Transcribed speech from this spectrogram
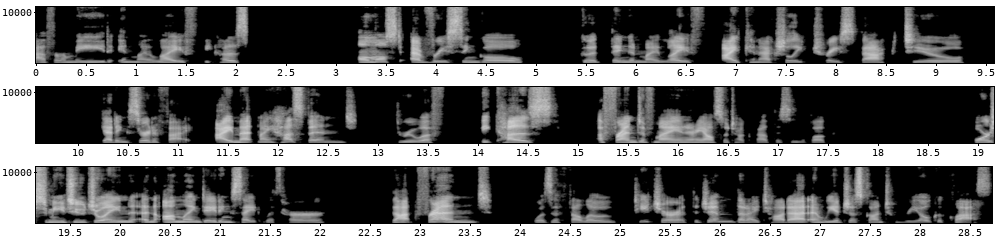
ever made in my life because almost every single good thing in my life I can actually trace back to getting certified. I met my husband through a because a friend of mine and I also talk about this in the book forced me to join an online dating site with her that friend was a fellow teacher at the gym that I taught at, and we had just gone to a yoga class.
